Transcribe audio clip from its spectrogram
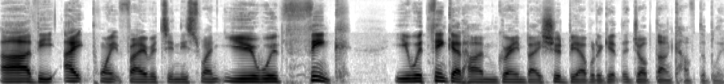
are the eight-point favourites in this one. You would think, you would think at home Green Bay should be able to get the job done comfortably.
